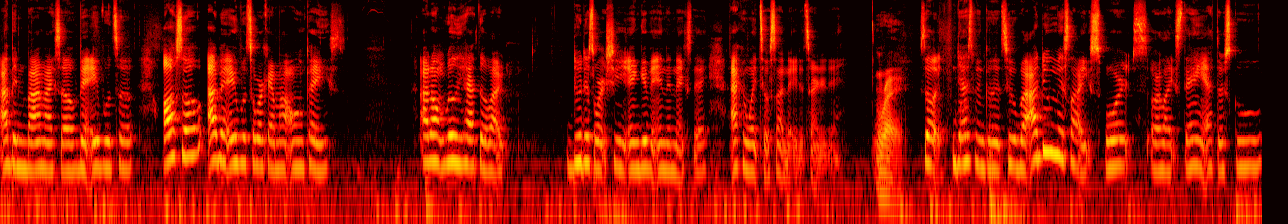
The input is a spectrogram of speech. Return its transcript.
I've been by myself, been able to also I've been able to work at my own pace. I don't really have to like do this worksheet and give it in the next day. I can wait till Sunday to turn it in. Right. So that's been good too. But I do miss like sports or like staying after school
